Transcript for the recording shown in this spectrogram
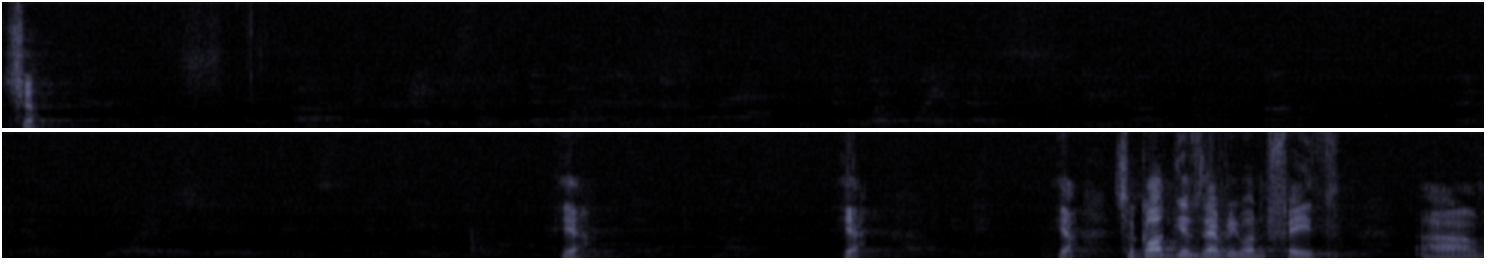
sure. Yeah. Yeah. Yeah. So God gives everyone faith, um,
